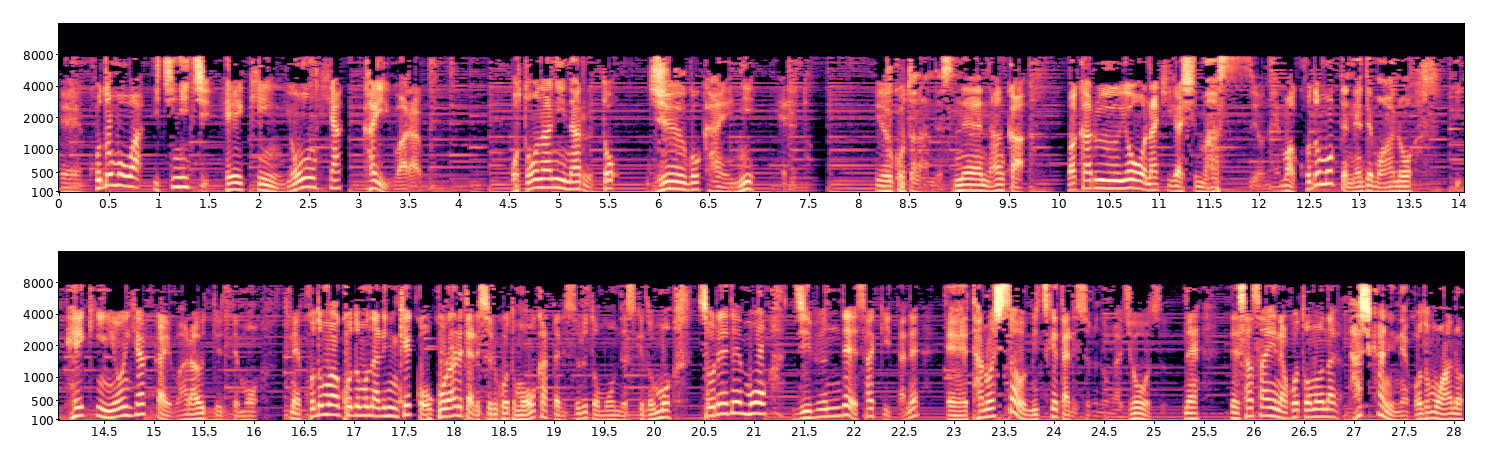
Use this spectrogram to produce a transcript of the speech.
えー、子供は1日平均400回笑う。大人になると15回に減るということなんですね。なんか、わかるような気がしますよね。まあ子供ってね、でもあの、平均400回笑うって言っても、ね、子供は子供なりに結構怒られたりすることも多かったりすると思うんですけども、それでも自分でさっき言ったね、えー、楽しさを見つけたりするのが上手。ね。で、些細なことの中、確かにね、子供はあの、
